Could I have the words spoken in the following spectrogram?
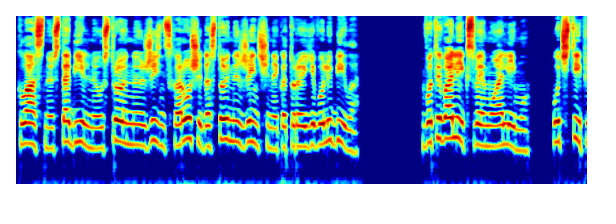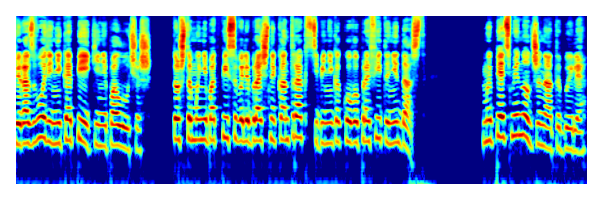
Классную, стабильную, устроенную жизнь с хорошей, достойной женщиной, которая его любила. Вот и вали к своему Алиму. Учти, при разводе ни копейки не получишь. То, что мы не подписывали брачный контракт, тебе никакого профита не даст. Мы пять минут женаты были.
